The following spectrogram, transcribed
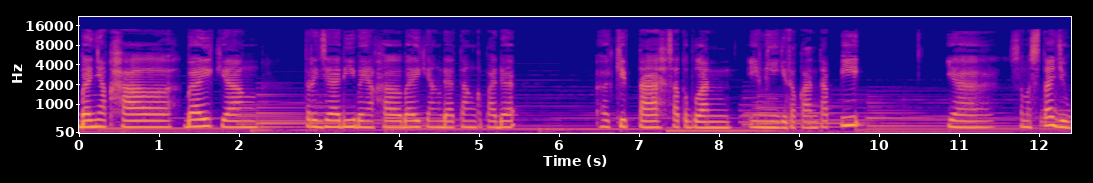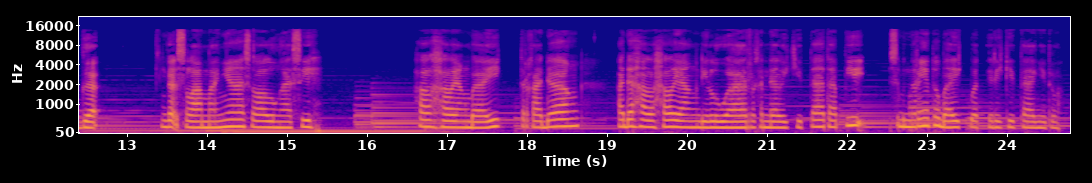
banyak hal baik yang terjadi, banyak hal baik yang datang kepada uh, kita satu bulan ini gitu kan. Tapi ya semesta juga nggak selamanya selalu ngasih hal-hal yang baik. Terkadang ada hal-hal yang di luar kendali kita, tapi sebenarnya itu baik buat diri kita gitu.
